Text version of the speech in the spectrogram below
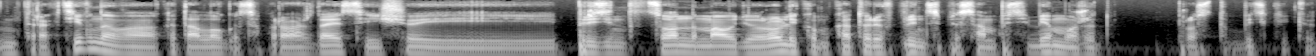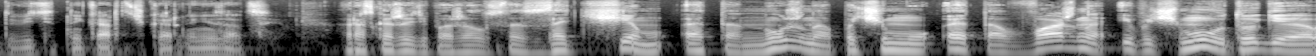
интерактивного каталога сопровождается еще и презентационным аудиороликом, который, в принципе, сам по себе может просто быть какой-то визитной карточкой организации. Расскажите, пожалуйста, зачем это нужно, почему это важно и почему в итоге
